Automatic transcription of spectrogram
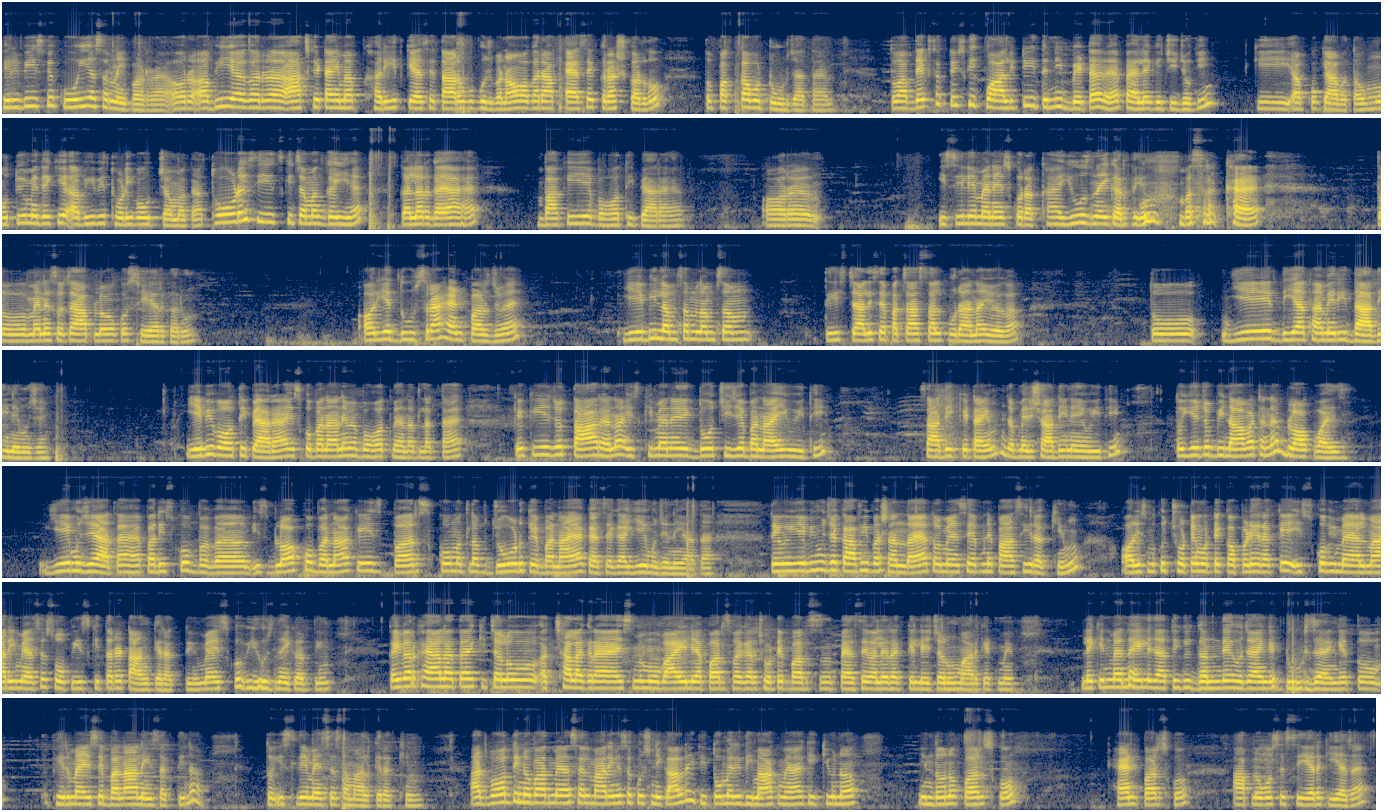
फिर भी इस पर कोई असर नहीं पड़ रहा है। और अभी अगर आज के टाइम आप खरीद के ऐसे तारों को कुछ बनाओ, अगर आप ऐसे क्रश कर दो तो पक्का वो टूट जाता है। तो आप देख सकते हो इसकी क्वालिटी इतनी बेटर है पहले की चीज़ों की, कि आपको क्या बताऊँ। मोतियों में देखिए अभी भी थोड़ी बहुत चमक है। थोड़ी सी इसकी चमक गई है, कलर गया है, बाकी ये बहुत ही प्यारा है। और इसीलिए मैंने इसको रखा है, यूज़ नहीं करती हूँ, बस रखा है। तो मैंने सोचा आप लोगों को शेयर करूँ। और ये दूसरा हैंड पर्स जो है, ये भी लमसम लमसम तीस, चालीस या पचास साल पुराना ही होगा। तो ये दिया था मेरी दादी ने मुझे। ये भी बहुत ही प्यारा है, इसको बनाने में बहुत मेहनत लगता है, क्योंकि ये जो तार है ना, इसकी मैंने एक दो चीज़ें बनाई हुई थी शादी के टाइम जब मेरी शादी नहीं हुई थी। तो ये जो बिनावट है ना ब्लॉक वाइज ये मुझे आता है, पर इसको इस ब्लॉक को बना के, इस पर्स को मतलब जोड़ के बनाया कैसे गया, ये मुझे नहीं आता है। तो ये भी मुझे काफ़ी पसंद आया तो मैं इसे अपने पास ही रखी हूँ और इसमें कुछ छोटे मोटे कपड़े रख के इसको भी मैं अलमारी में ऐसे सो पीस की तरह टांग के रखती हूँ, मैं इसको भी यूज़ नहीं करती हूँ। कई बार ख्याल आता है कि चलो अच्छा लग रहा है, इसमें मोबाइल या पर्स वगैरह, छोटे पर्स, पैसे वाले रख के ले चलूँ मार्केट में, लेकिन मैं नहीं ले जाती कि गंदे हो जाएँगे, टूट जाएँगे तो फिर मैं इसे बना नहीं सकती ना। तो इसलिए मैं इसे संभाल के रखी हूँ। आज बहुत दिनों बाद मैं ऐसे अलमारी में से कुछ निकाल रही थी तो मेरे दिमाग में आया कि क्यों ना इन दोनों पर्स को, हैंड पर्स को आप लोगों से शेयर किया जाए।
